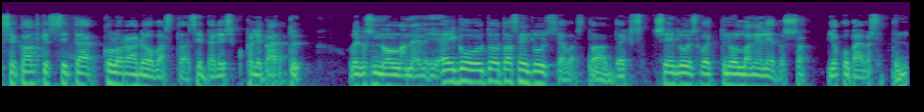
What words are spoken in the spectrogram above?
se katkesi sitä Coloradoa vastaan siinä pelissä, kun peli päättyi, oliko se 0-4, ei kun tuota St. Louisia vastaan, anteeksi. St. Louis voitti 0-4 tuossa joku päivä sitten.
